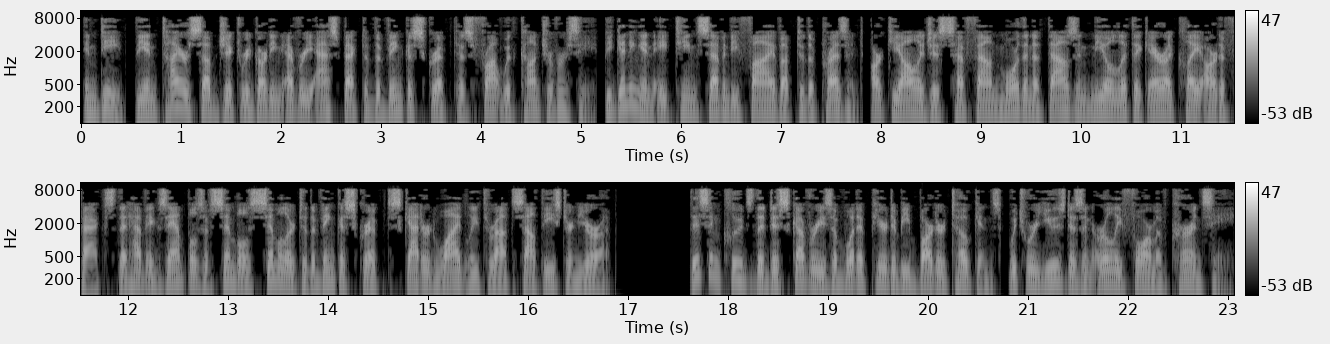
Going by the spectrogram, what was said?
Indeed, the entire subject regarding every aspect of the Vinca script is fraught with controversy. Beginning in 1875 up to the present, archaeologists have found more than a thousand Neolithic era clay artifacts that have examples of symbols similar to the Vinca script scattered widely throughout southeastern Europe. This includes the discoveries of what appear to be barter tokens, which were used as an early form of currency.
